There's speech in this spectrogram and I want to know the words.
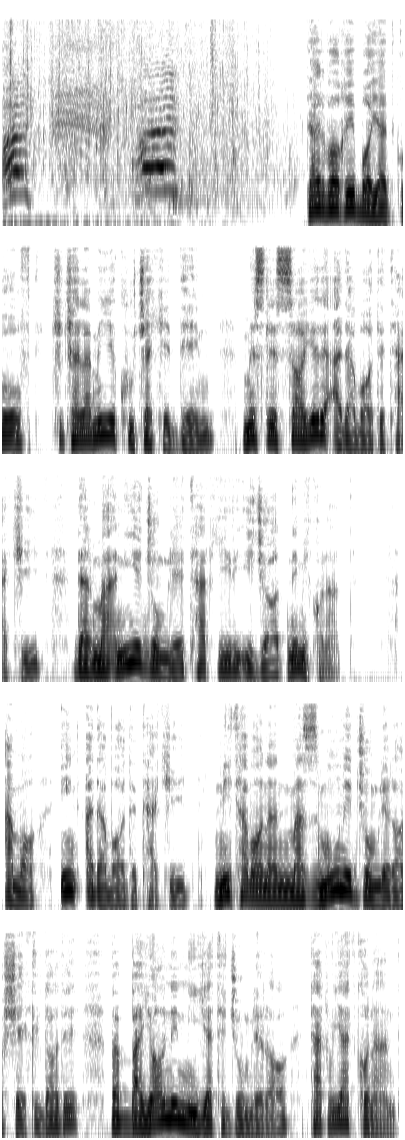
Halt! Halt! در واقع باید گفت که کلمه کوچک دن مثل سایر ادوات تاکید در معنی جمله تغییر ایجاد نمی کند. اما این ادوات تاکید می توانند مضمون جمله را شکل داده و بیان نیت جمله را تقویت کنند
